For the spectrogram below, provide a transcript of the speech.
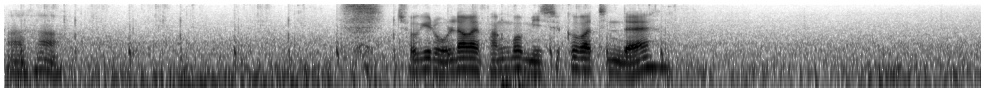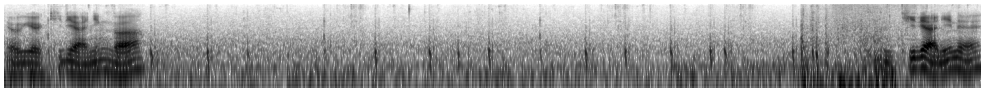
아하 저기로 올라갈 방법이 있을 것 같은데. 여기가 길이 아닌가? 음, 길이 아니네.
